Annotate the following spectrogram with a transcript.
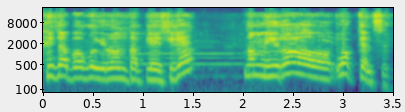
ಪಿಜ್ಜಾ ಬಾಬು ಇರೋಂತ ಪ್ಲೇಸಿಗೆ ನಮ್ಮ ಹೀರೋ ಹೋಗ್ತೇನೆ ಸರ್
